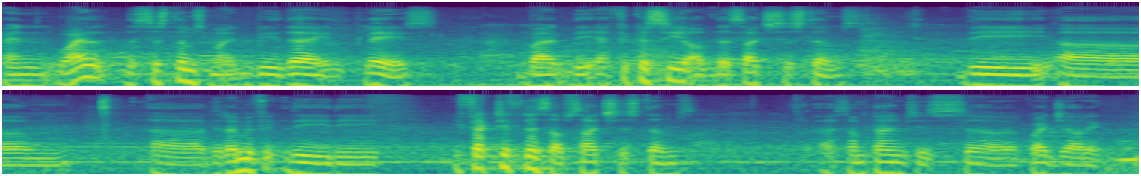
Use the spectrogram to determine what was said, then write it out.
And while the systems might be there in place, but the efficacy of the such systems, the um, uh, the, the the effectiveness of such systems uh, sometimes is uh, quite jarring.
